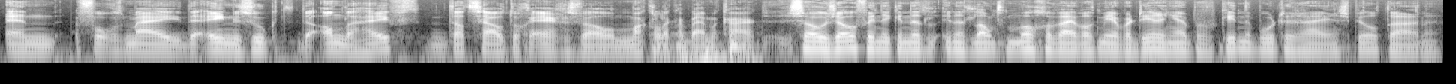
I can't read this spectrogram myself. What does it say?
En volgens mij, de ene zoekt, de ander heeft. Dat zou toch ergens wel makkelijker bij elkaar. Sowieso vind ik in het, in het land mogen wij wat meer waardering hebben voor kinderboerderijen en speeltuinen.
